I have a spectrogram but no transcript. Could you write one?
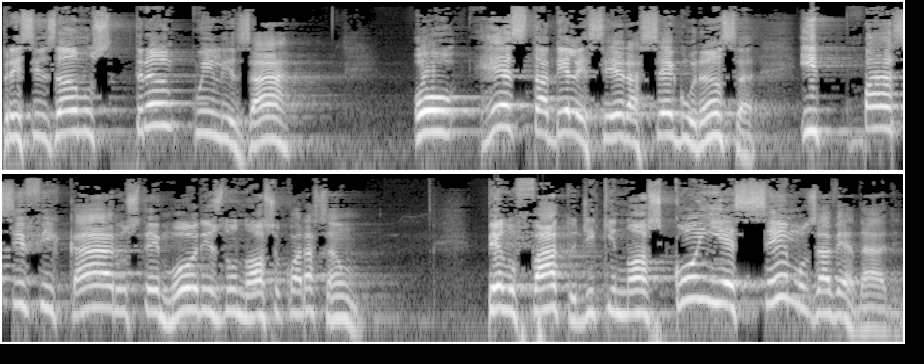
Precisamos tranquilizar ou restabelecer a segurança e pacificar os temores do nosso coração pelo fato de que nós conhecemos a verdade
